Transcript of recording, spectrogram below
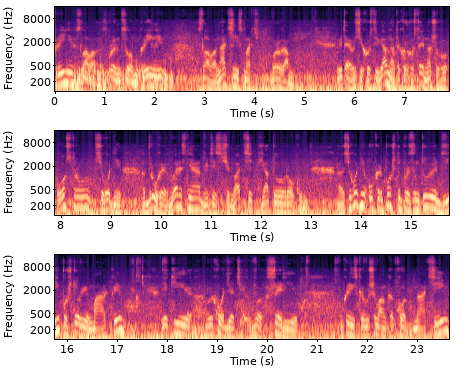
Україні, слава Збройним силам України, слава нації, смерть ворогам. Вітаю усіх острів'ян, а також гостей нашого острову. Сьогодні 2 вересня 2025 року. Е, Сьогодні Укрпошта презентує дві поштові марки, які виходять в серії Українська вишиванка Код нації.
